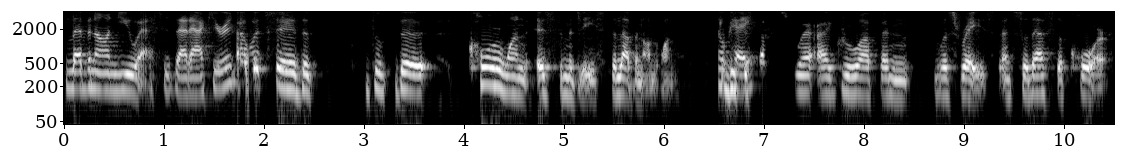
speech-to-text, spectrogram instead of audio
Lebanon, US. Is that accurate? I would say that the the core one is the Middle East, the Lebanon one. Okay. Because that's where I grew up and was raised. And so that's the core.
